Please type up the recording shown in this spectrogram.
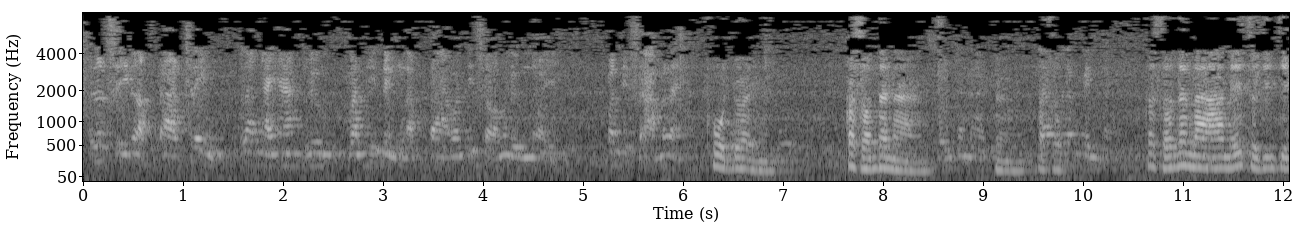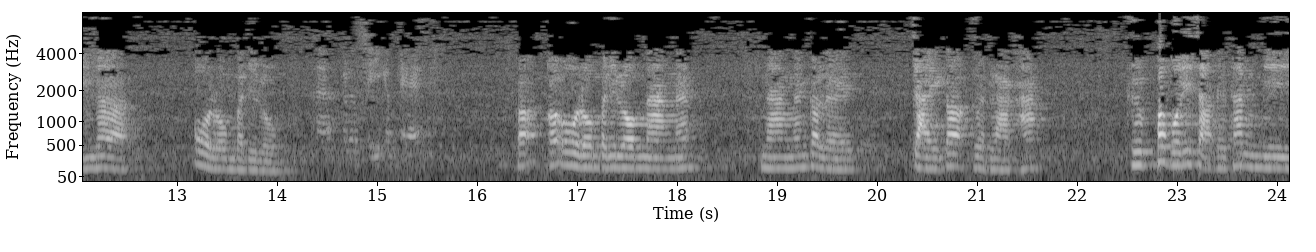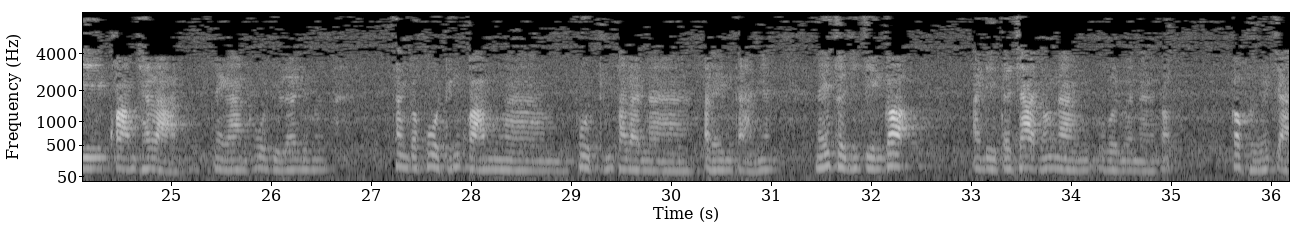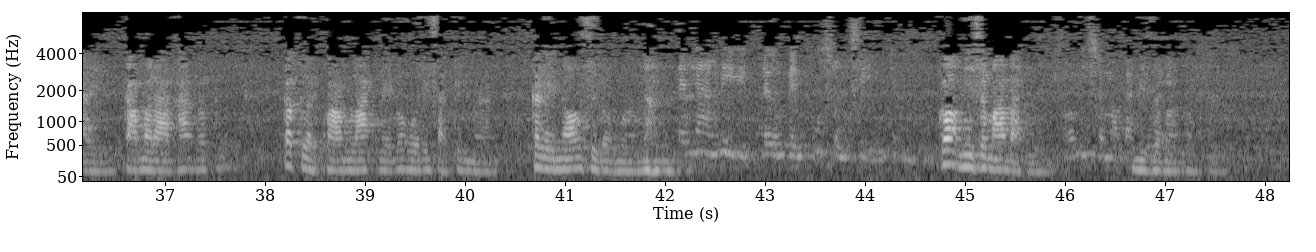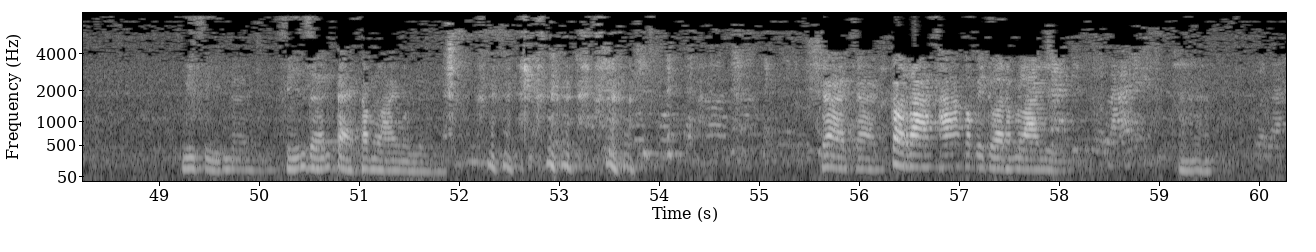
พระฤาษีหลับตาเคร่งแล้วไงฮะลืมวันที่หนึ่งหลับตาวันที่สองลืมหน่อย วันที่สามอะไร พูดด้วย ก็สนทนาสนทนาก็สนก็สนทนาในสุดจริง ๆ ก็ โอ้ลมปฏิโลมพระฤาษีกับแพ้ก็ก็โอ้ลมปฏิโลมนางนะนางนั้นก็เลย ใจก็เกิดราคะ คือพระโพธิสัตว์เนี่ยท่านมีความฉลาดในการพูดอยู่แล้วใช่ไหมท่านก็พูดถึงความงาม พูดถึงพารณาอะไรต่างๆเนี่ย ในส่วนจริงๆก็อดีตชาติของนางอุบลวรรณาก็ก็เผยใจกามราคะก็ก็เกิดความรักในพระโพธิสัตว์ขึ้นมา ก็เลยน้องสึกออกมาแต่นางนี่เดิมเป็นผู้ทรงศีลก็มีสมาบัติเลยมีสมาบัติมีสมาบัติ มีศีลเลยศีลเสริญแตกทำลายหมดเลยใช่ใช่ก็ราคาก็ไปตัวทำลายอยู่ตัวร้ายตัวร้าย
